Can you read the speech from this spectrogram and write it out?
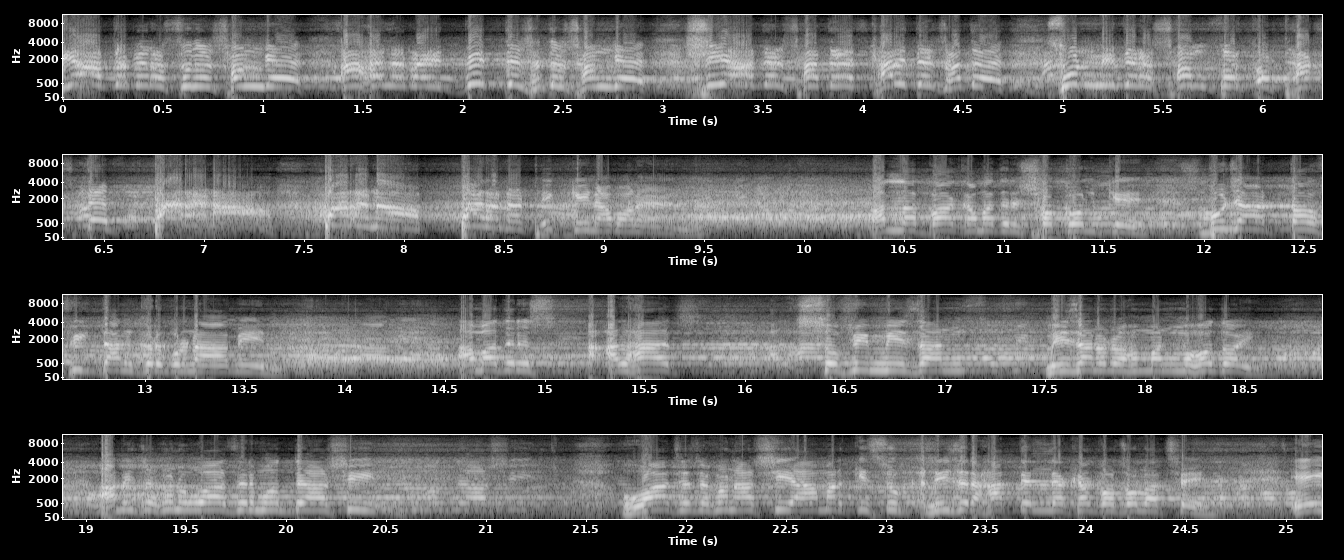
বিয়াদবের রাসূলের সঙ্গে, আহলে বাইত বিদ্বেষীদের সঙ্গে, শিয়াদের সাথে, খালিদের সাথে সুন্নিদের সম্পর্ক থাকতে পারে না পারে না পারে না, ঠিক কিনা বলেন? আল্লাহ পাক আমাদের সকলকে বুঝার তৌফিক দান করব না আমিন। আমাদের আলহাজ সফি মিজান, মিজানুর রহমান মহোদয়, আমি যখন ওয়াজের মধ্যে আসি ওয়াজে যখন আসি, আমার কিছু নিজের হাতের লেখা গজল আছে। এই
